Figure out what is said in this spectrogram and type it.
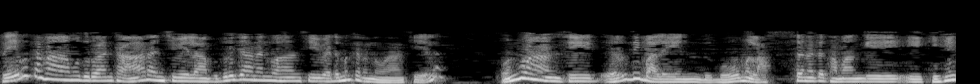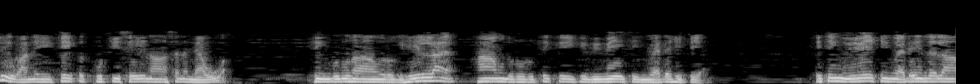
රේවත හාමුදුරුවන්ට ආරංචි වෙලා බුදුරජාණන් වහන්සේ වැඩම කරනවා කියලා උන්වහන්සේ එර්දි බලයෙන් බොහොම ලස්සනට තමන්ගේ ඒ කිහිරි වනේ එක එක කුටි සේනාසන මැව්වා. ඉතින් බුදුහාමුදුරු ගිහිල්ලා හාමුදුරුවෝ ටිකේ විවේකයෙන් වැඩ හිටියා. ඉතින් විවේකයෙන් වැඩ ඉඳලා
